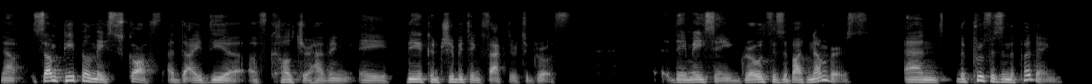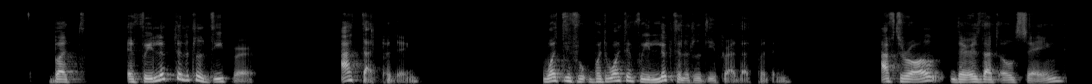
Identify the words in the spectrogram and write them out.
Now, some people may scoff at the idea of culture having a being a contributing factor to growth. They may say growth is about numbers, and the proof is in the pudding. But if we looked a little deeper, at that pudding. What if, but what if we looked a little deeper at that pudding? After all, there is that old saying,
